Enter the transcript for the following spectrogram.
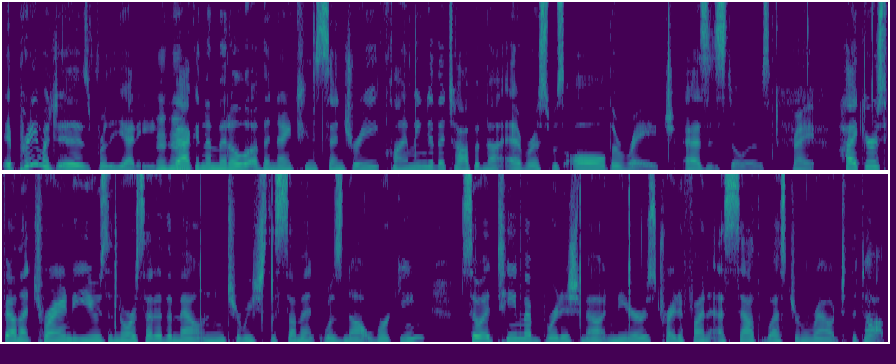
It pretty much is for the Yeti. Mhm. Back in the middle of the 19th century, climbing to the top of Mount Everest was all the rage, as it still is. right. Hikers found that trying to use the north side of the mountain to reach the summit was not working, so a team of British mountaineers tried to find a southwestern route to the top.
